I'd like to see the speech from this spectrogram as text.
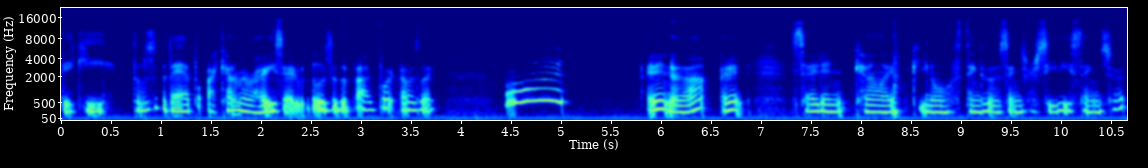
Vikkie. Those are the bad bo-. I can't remember how he said it, those are the bad boys. I was like, What? I didn't know that. I didn't so I didn't kinda like, you know, think of those things or see these things. So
